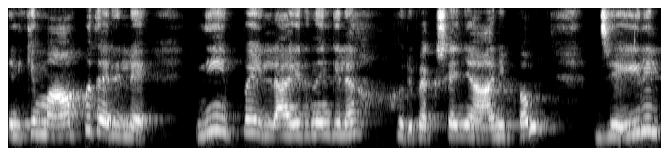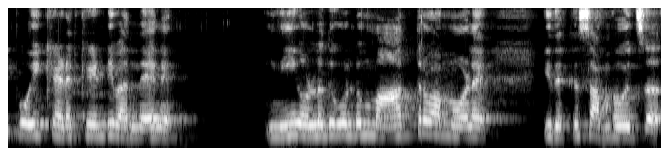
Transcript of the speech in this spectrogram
എനിക്ക് മാപ്പ് തരില്ലേ നീ ഇപ്പൊ ഇല്ലായിരുന്നെങ്കിൽ ഒരു പക്ഷേ ഞാനിപ്പം ജയിലിൽ പോയി കിടക്കേണ്ടി വന്നേനെ. നീ ഉള്ളത് കൊണ്ട് മാത്രമാ മോളെ ഇതൊക്കെ സംഭവിച്ചത്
